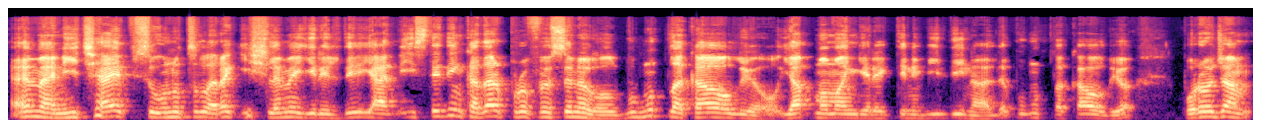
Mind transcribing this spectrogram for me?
hemen hiç hepsi unutularak işleme girildi. Yani istediğin kadar profesyonel ol. Bu mutlaka oluyor. Yapmaman gerektiğini bildiğin halde bu mutlaka oluyor. Bora Hocam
